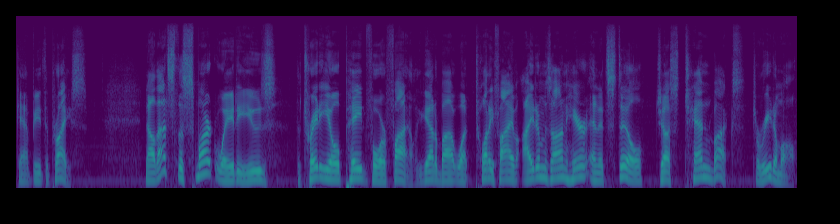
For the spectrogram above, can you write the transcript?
Can't beat the price. Now, that's the smart way to use the Tradio paid for file. You got about, what, 25 items on here, and it's still just 10 bucks to read them all.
